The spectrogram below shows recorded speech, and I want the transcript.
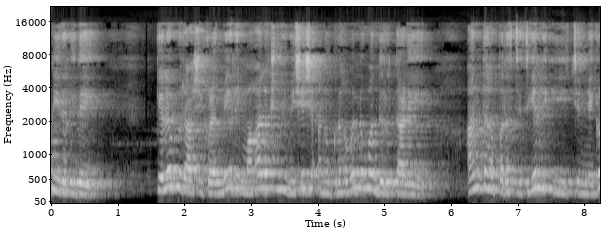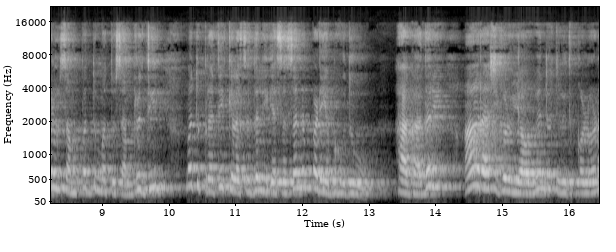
ಬೀರಲಿದೆ. ಕೆಲವು ರಾಶಿಗಳ ಮೇಲೆ ಮಹಾಲಕ್ಷ್ಮಿ ವಿಶೇಷ ಅನುಗ್ರಹವನ್ನು ಹೊಂದಿರುತ್ತಾಳೆ. ಅಂತಹ ಪರಿಸ್ಥಿತಿಯಲ್ಲಿ ಈ ಚಿಹ್ನೆಗಳು ಸಂಪತ್ತು ಮತ್ತು ಸಮೃದ್ಧಿ ಮತ್ತು ಪ್ರತಿ ಕೆಲಸದಲ್ಲಿ ಯಶಸ್ಸನ್ನು ಪಡೆಯಬಹುದು. ಹಾಗಾದರೆ ಆ ರಾಶಿಗಳು ಯಾವುವೆಂದು ತಿಳಿದುಕೊಳ್ಳೋಣ?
